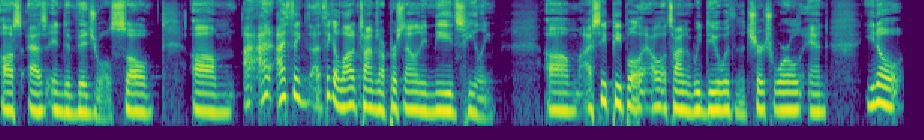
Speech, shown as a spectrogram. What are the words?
us as individuals. So um, I, I think I think a lot of times our personality needs healing. Um, I see people all the time that we deal with in the church world, and you know,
